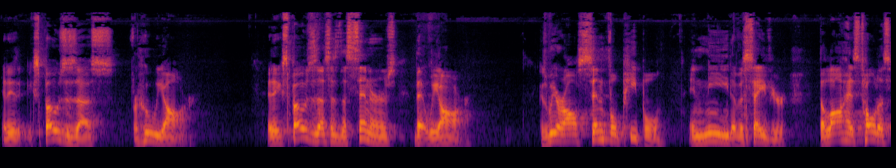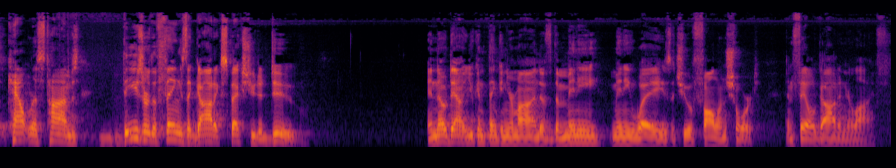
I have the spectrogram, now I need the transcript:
It exposes us for who we are. It exposes us as the sinners that we are. Because we are all sinful people in need of a Savior. The law has told us countless times these are the things that God expects you to do. And no doubt you can think in your mind of the many, many ways that you have fallen short and failed God in your life.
